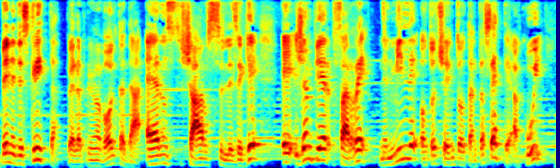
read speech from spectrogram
venne descritta per la prima volta da Ernst Charles Leséguet e Jean-Pierre Farré nel 1887, a cui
